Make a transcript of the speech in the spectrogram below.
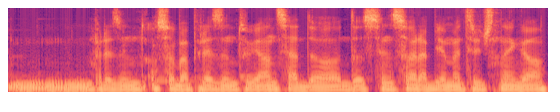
mm, prezent, osoba prezentująca do, do sensora biometrycznego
